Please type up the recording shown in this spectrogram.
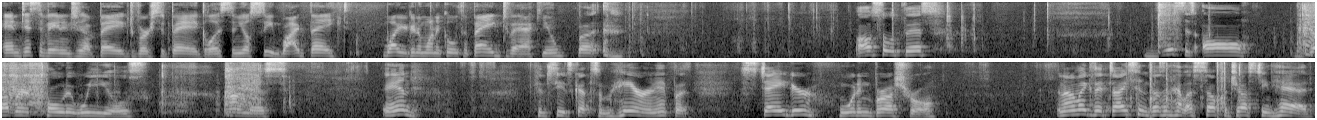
and disadvantages of bagged versus bagless, and you'll see why bagged, why you're gonna want to go with a bagged vacuum. But also with this, this is all rubber coated wheels on this, and you can see it's got some hair in it, but Stager wooden brush roll. And I like that Dyson doesn't have a self-adjusting head.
